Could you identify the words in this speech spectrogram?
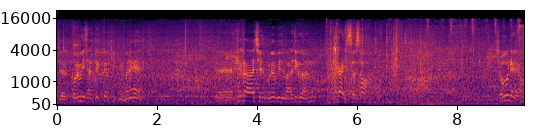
이제 구름이 잔뜩 꼈기 때문에 예, 해가 제일 무렵이지만 아직은 해가 있어서 좋으네요.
